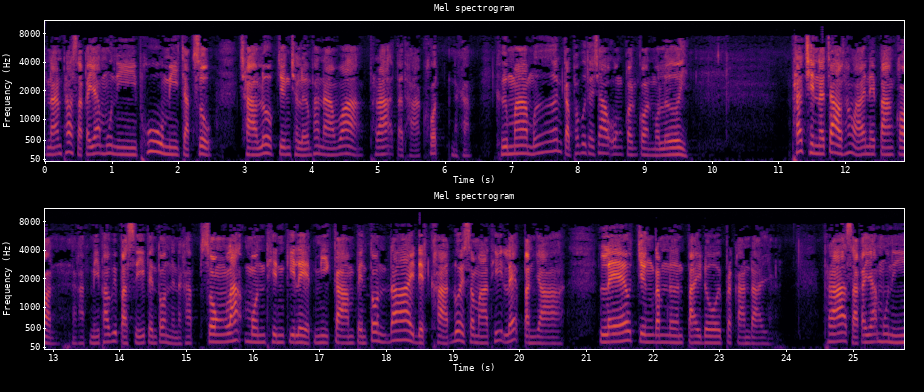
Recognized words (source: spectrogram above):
ตุนั้นพระสกยมุนีผู้มีจักสุชาวโลกจึงเฉลิมพระนามว่าพระตถาคตนะครับ คือมาเหมือนกับพระพุทธเจ้าองค์ก่อนๆหมดเลย พระชินเจ้าทั้งหลายในปางก่อน นะครับมีพระวิปัสสีเป็นต้นเนี่ยนะครับ ทรงละมนทินกิเลสมีกามเป็นต้นได้เด็ดขาดด้วยสมาธิและปัญญา แล้วจึงดำเนินไปโดยประการใด พระสักยมุนี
